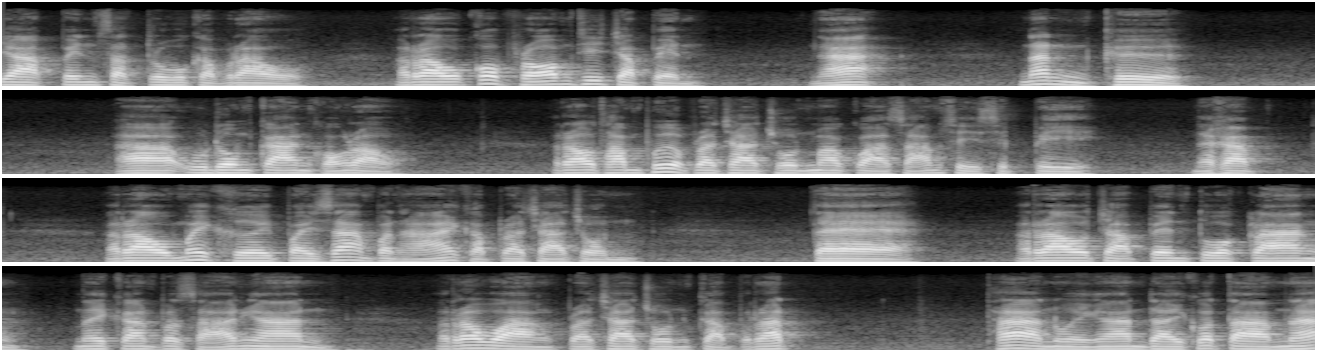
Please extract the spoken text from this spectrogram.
อยากเป็นศัตรูกับเรา เราก็พร้อมที่จะเป็นนะนั่นคือออุดมการของเรา เราทำเพื่อประชาชนมากว่า 3-40 ปีนะครับ เราไม่เคยไปสร้างปัญหาให้กับประชาชน แต่เราจะเป็นตัวกลางในการประสานงาน ระหว่างประชาชนกับรัฐ ถ้าหน่วยงานใดก็ตามนะ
